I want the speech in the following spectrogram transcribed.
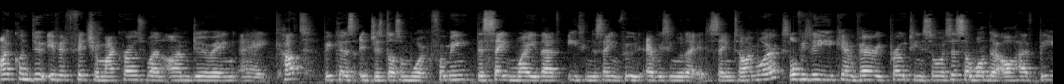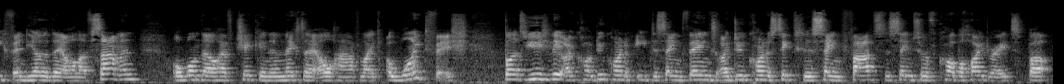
I can do if it fits your macros when I'm doing a cut because it just doesn't work for me the same way that eating the same food every single day at the same time works. Obviously you can vary protein sources. So one day I'll have beef and the other day I'll have salmon or one day I'll have chicken and the next day I'll have like a white fish but usually I do kind of eat the same things. I do kind of stick to the same fats, the same sort of carbohydrates, but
